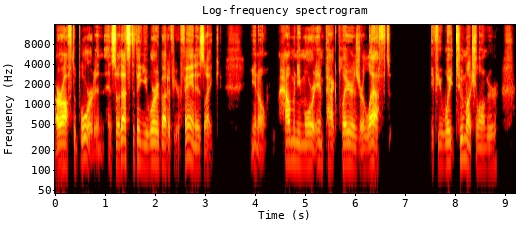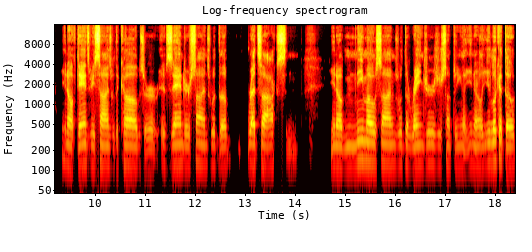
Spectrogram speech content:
are off the board. And and so that's the thing you worry about if you're a fan is like, you know, how many more impact players are left if you wait too much longer. You know, if Dansby signs with the Cubs or if Xander signs with the Red Sox and you know, Nimmo signs with the Rangers or something that, you know, you look at the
